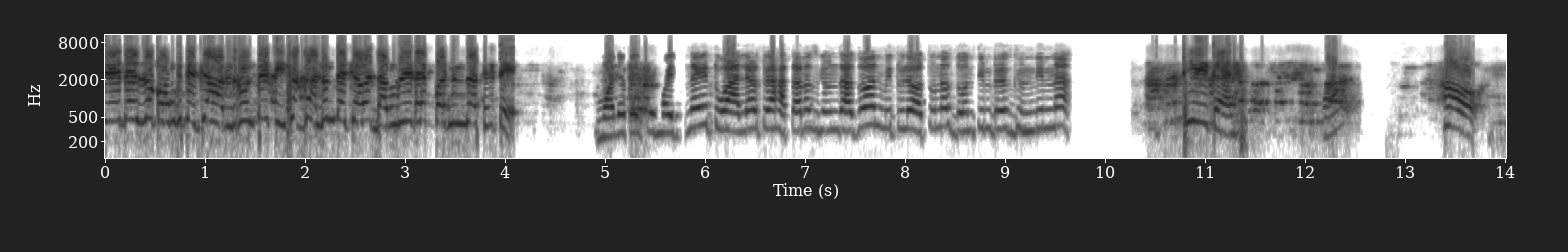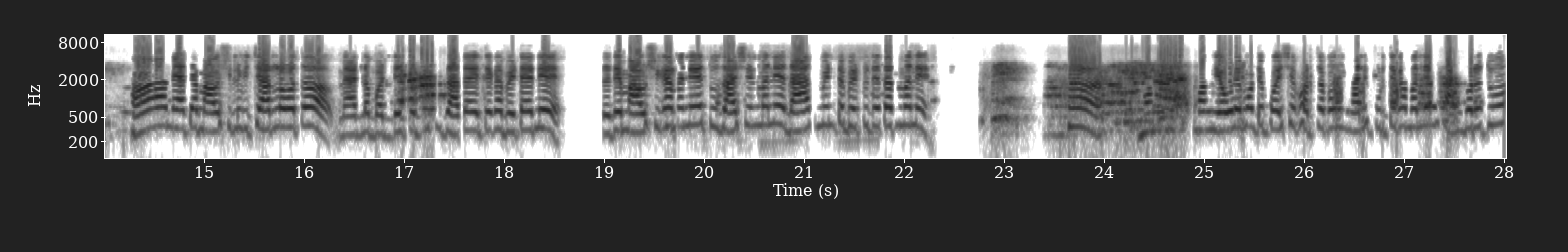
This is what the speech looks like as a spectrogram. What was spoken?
ते त्याचं काहून की त्याच्या अंदरून ते टी शर्ट घालून त्याच्यावर डंगरी टाईप बनून जाते ते. मला काही ते माहीत नाही. तू आल्यावर तुझ्या हातानच घेऊन आणि मी तुला अतूनच दोन तीन ड्रेस घेऊन देईन ना. ठीक आहे. हा? हो. हा मी त्या मावशीला विचारलं होतं. मी म्हटलं बर्थडेच्या दिवशी जाता येते का भेटायले? तर ते मावशी काय म्हणे तू जाशील म्हणे दहाच मिनिटं भेटू देतात म्हणे. हा. मग मग एवढे मोठे पैसे खर्च करून झाले पुरते का मला सांग बरं तू.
